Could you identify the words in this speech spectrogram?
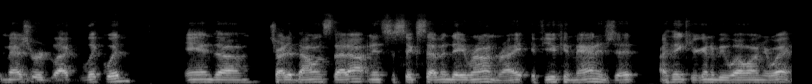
measured like liquid and um, try to balance that out. And it's a six, seven day run, right? If you can manage it, I think you're going to be well on your way.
